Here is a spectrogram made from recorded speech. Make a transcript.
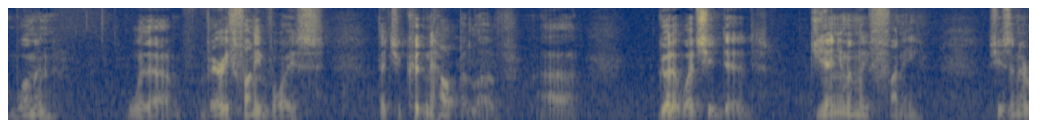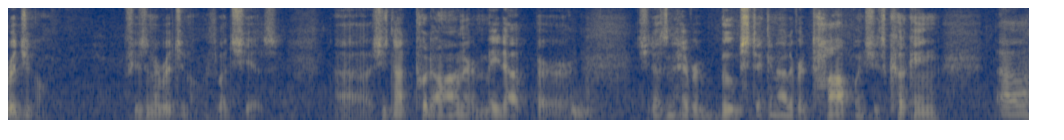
woman with a very funny voice that you couldn't help but love. Uh, good at what she did, genuinely funny. She's an original. She's an original, is what she is. Uh, she's not put on or made up, or she doesn't have her boobs sticking out of her top when she's cooking. Uh,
